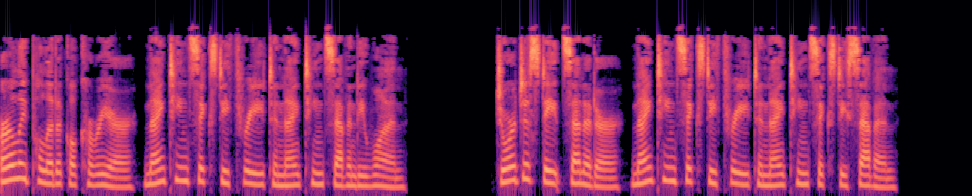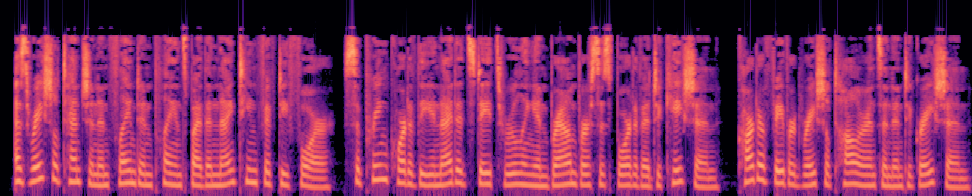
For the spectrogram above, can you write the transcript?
Early political career, 1963 to 1971. Georgia State Senator, 1963 to 1967. As racial tension inflamed in Plains by the 1954 Supreme Court of the United States ruling in Brown v. Board of Education, Carter favored racial tolerance and integration,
